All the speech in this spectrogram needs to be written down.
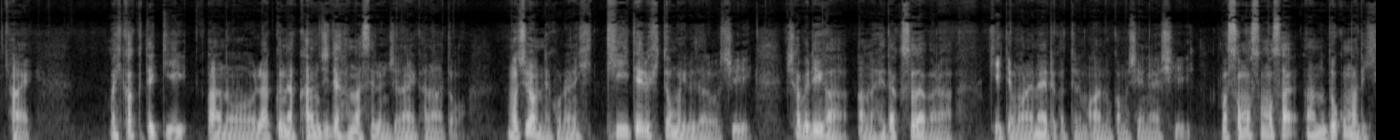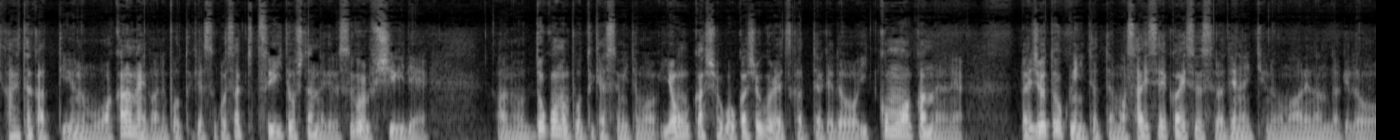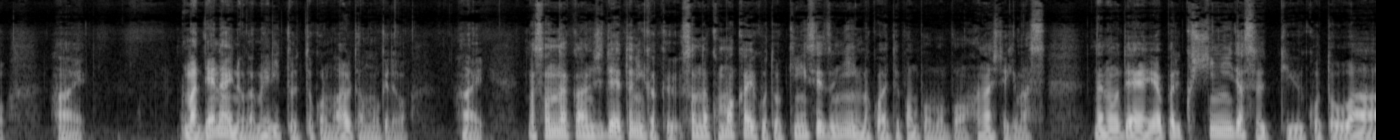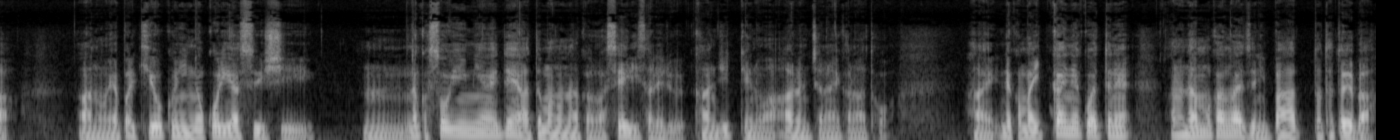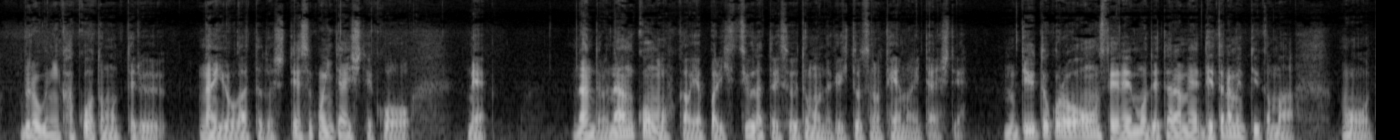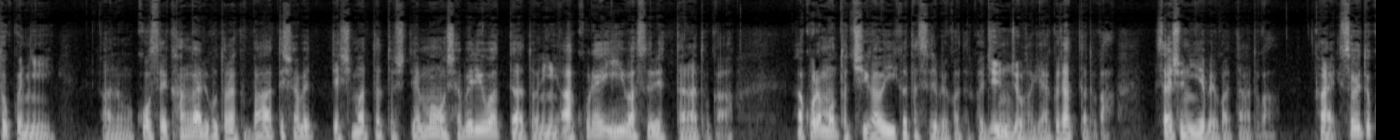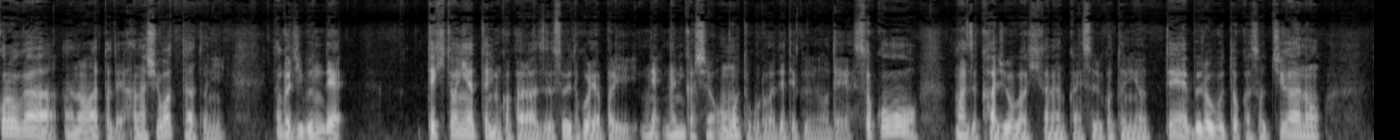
はい。まあ、比較的、あの、楽な感じで話せるんじゃないかなと。もちろんね、これね、聞いてる人もいるだろうし、喋りが、あの、下手くそだから聞いてもらえないとかっていうのもあるのかもしれないし、まあ、そもそもさ、あの、どこまで聞かれたかっていうのもわからないからね、ポッドキャスト。これさっきツイートしたんだけど、すごい不思議で、あの、どこのポッドキャスト見ても4箇所、5箇所ぐらい使ったけど、1個もわかんないよね。ラジオトークに至っては、ま、再生回数すら出ないっていうのがまああれなんだけど、はい。まあ、出ないのがメリットってところもあると思うけど、はい。まあ、そんな感じで、とにかくそんな細かいことを気にせずに、今こうやってポンポンポンポン話していきます。なので、やっぱり口に出すっていうことは、あの、やっぱり記憶に残りやすいし、うん、なんかそういう意味合いで頭の中が整理される感じっていうのはあるんじゃないかなと。はい。だからまあ一回ね、こうやってね、あの何も考えずにバーッと例えばブログに書こうと思ってる内容があったとしてそこに対してこうねなんだろう何項目かはやっぱり必要だったりすると思うんだけど一つのテーマに対して。っていうところを音声でもうデタラメデタラメっていうかまあもう特にあの構成考えることなくバーって喋ってしまったとしても喋り終わった後にあこれ言い忘れたなとかあこれはもっと違う言い方すればよかったとか順序が逆だったとか最初に言えばよかったなとかはい。そういうところが、あの、後で話し終わった後に、なんか自分で適当にやったにもかかわらず、そういうところやっぱりね、何かしら思うところが出てくるので、そこをまず箇条書きかなんかにすることによって、ブログとかそっち側の、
